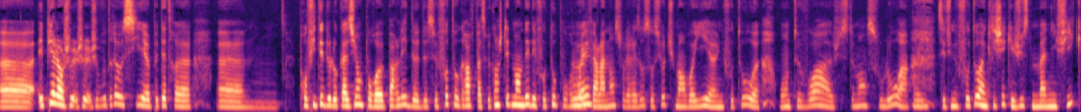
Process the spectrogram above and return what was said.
Euh, et puis, alors, je, je- je voudrais aussi euh, peut-être euh, profiter de l'occasion pour euh, parler de, de ce photographe. Parce que quand je t'ai demandé des photos pour euh, faire l'annonce sur les réseaux sociaux, tu m'as envoyé euh, une photo où on te voit justement sous l'eau. hein. Oui. C'est une photo, un cliché qui est juste magnifique.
